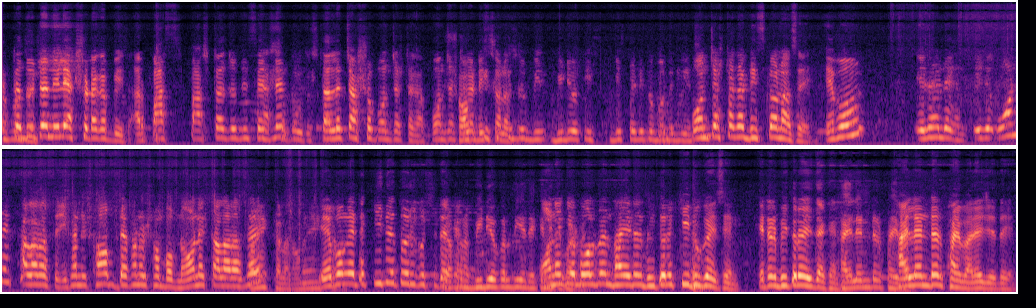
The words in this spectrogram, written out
একটা দুইটা নিলে একশো টাকা পিস আর পাঁচ পাঁচটা যদি সেট নেন তাহলে চারশো পঞ্চাশ টাকা পঞ্চাশ টাকা ডিসকাউন্ট আছে। ভিডিও বিস্তারিত বলে পঞ্চাশ টাকা ডিসকাউন্ট আছে। এবং এখানে দেখেন এই যে অনেক কালার আছে। এখানে সব দেখানো সম্ভব না অনেক কালার আছে। এবং এটা কি দিয়ে তৈরি করছি দেখেন? ভিডিও কল দিয়ে দেখে অনেকে বলবেন ভাই এটার ভিতরে কি ঢুকাইছেন এটার ভিতরে এই দেখেন থাইল্যান্ডের ফাইবার থাইল্যান্ডের ফাইবার এই যে দেখেন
